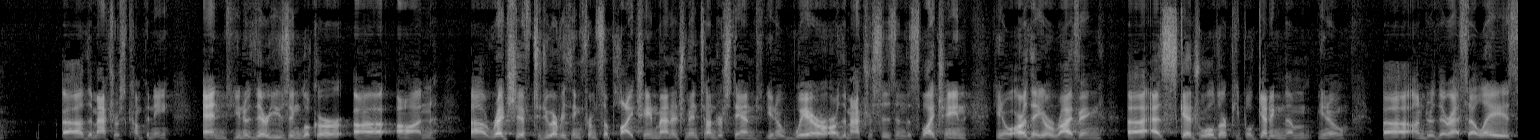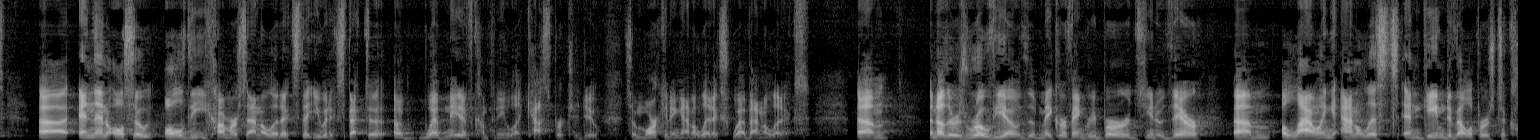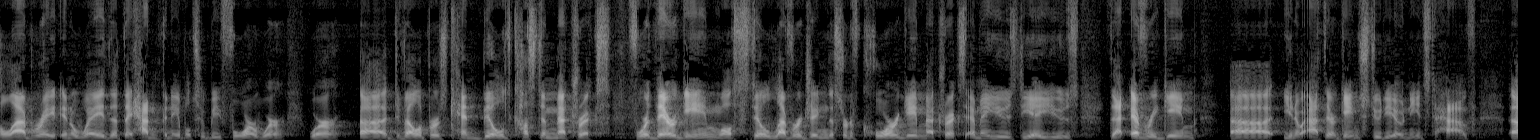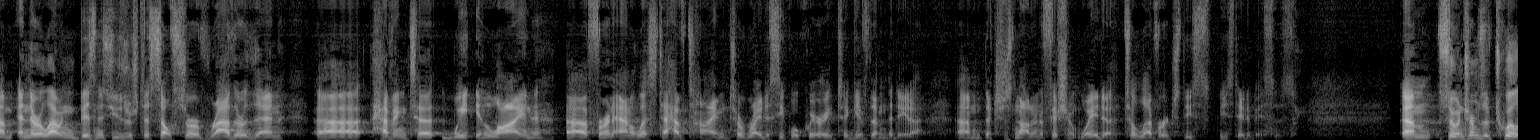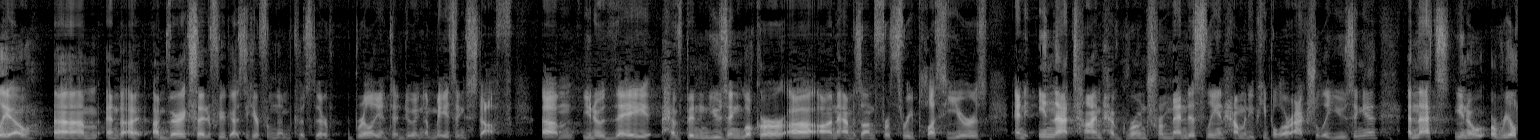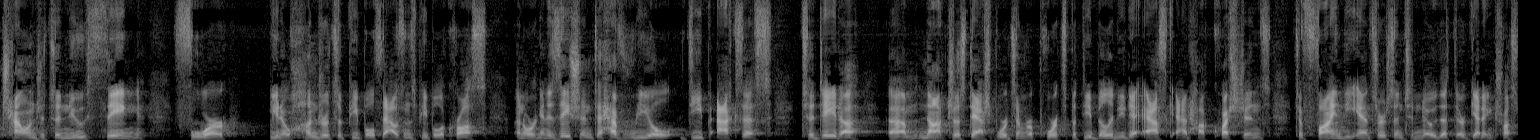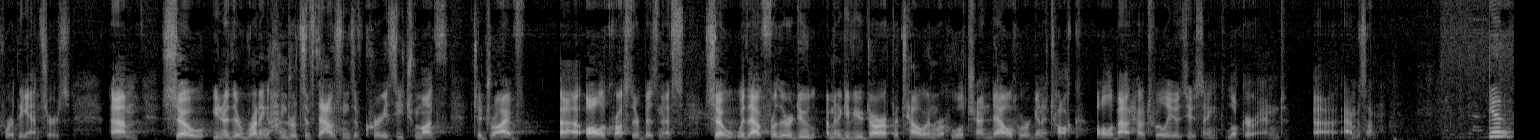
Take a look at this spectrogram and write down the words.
uh, the mattress company, and you know, they're using Looker uh, on uh, Redshift to do everything from supply chain management to understand, you know, where are the mattresses in the supply chain? You know, are they arriving uh, as scheduled? Are people getting them, you know, uh, under their SLAs? Uh, and then also all the e-commerce analytics that you would expect a, a, web native company like Casper to do. So marketing analytics, web analytics. Um, another is Rovio, the maker of Angry Birds. You know, they're um, allowing analysts and game developers to collaborate in a way that they hadn't been able to before, where, where uh, developers can build custom metrics for their game while still leveraging the sort of core game metrics, MAUs, DAUs, that every game uh, you know, at their game studio needs to have. Um, and they're allowing business users to self-serve rather than uh, having to wait in line uh, for an analyst to have time to write a SQL query to give them the data. Um, that's just not an efficient way to, to leverage these, these databases. Um, so in terms of Twilio, um, and I, am very excited for you guys to hear from them because they're brilliant and doing amazing stuff. Um, you know, they have been using Looker uh, on Amazon for three plus years, and in that time have grown tremendously in how many people are actually using it. And that's, you know, a real challenge. It's a new thing for, you know, hundreds of people, thousands of people across an organization to have real deep access to data um, not just dashboards and reports, but the ability to ask ad hoc questions to find the answers and to know that they're getting trustworthy answers. Um, so, you know, they're running hundreds of thousands of queries each month to drive uh, all across their business. So, without further ado, I'm going to give you Dhara Patel and Rahul Chandel, who are going to talk all about how Twilio is using Looker and uh, Amazon. Thank you.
